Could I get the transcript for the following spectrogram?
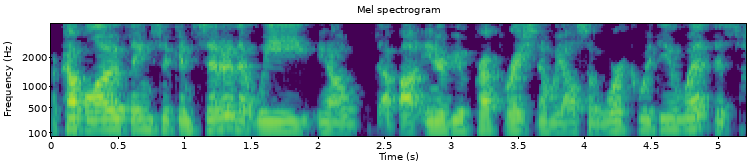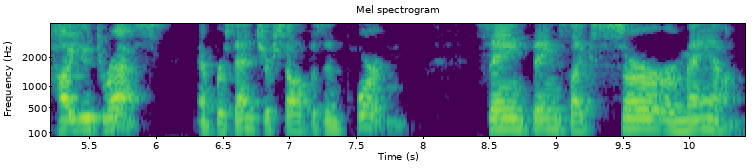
A couple other things to consider that we, you know, about interview preparation and we also work with you with is how you dress and present yourself is important. Saying things like sir or ma'am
